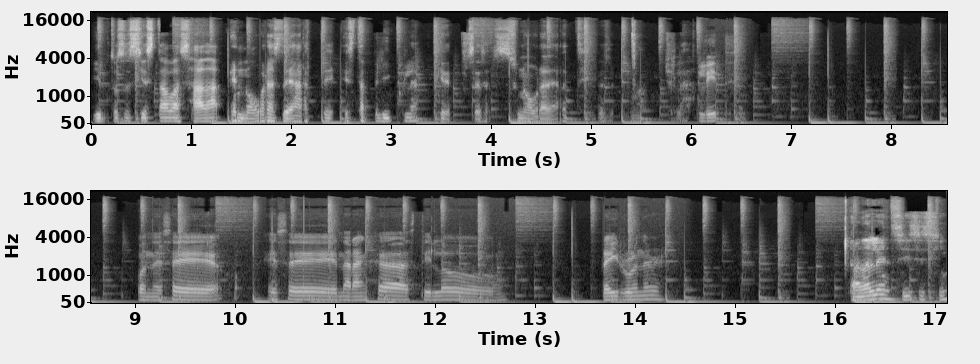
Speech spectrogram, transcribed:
y entonces sí está basada en obras de arte esta película, que pues, es, una obra de arte. Es una. Con ese ese naranja estilo Blade Runner. Ándale, sí, sí, sí.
